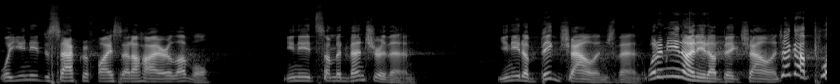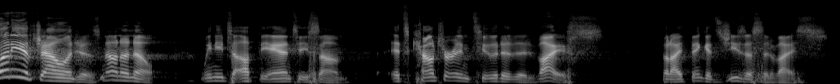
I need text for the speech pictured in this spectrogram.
well, you need to sacrifice at a higher level. You need some adventure then. You need a big challenge then. What do you mean I need a big challenge? I got plenty of challenges. No, no, no. We need to up the ante some. It's counterintuitive advice, but I think it's Jesus' advice.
